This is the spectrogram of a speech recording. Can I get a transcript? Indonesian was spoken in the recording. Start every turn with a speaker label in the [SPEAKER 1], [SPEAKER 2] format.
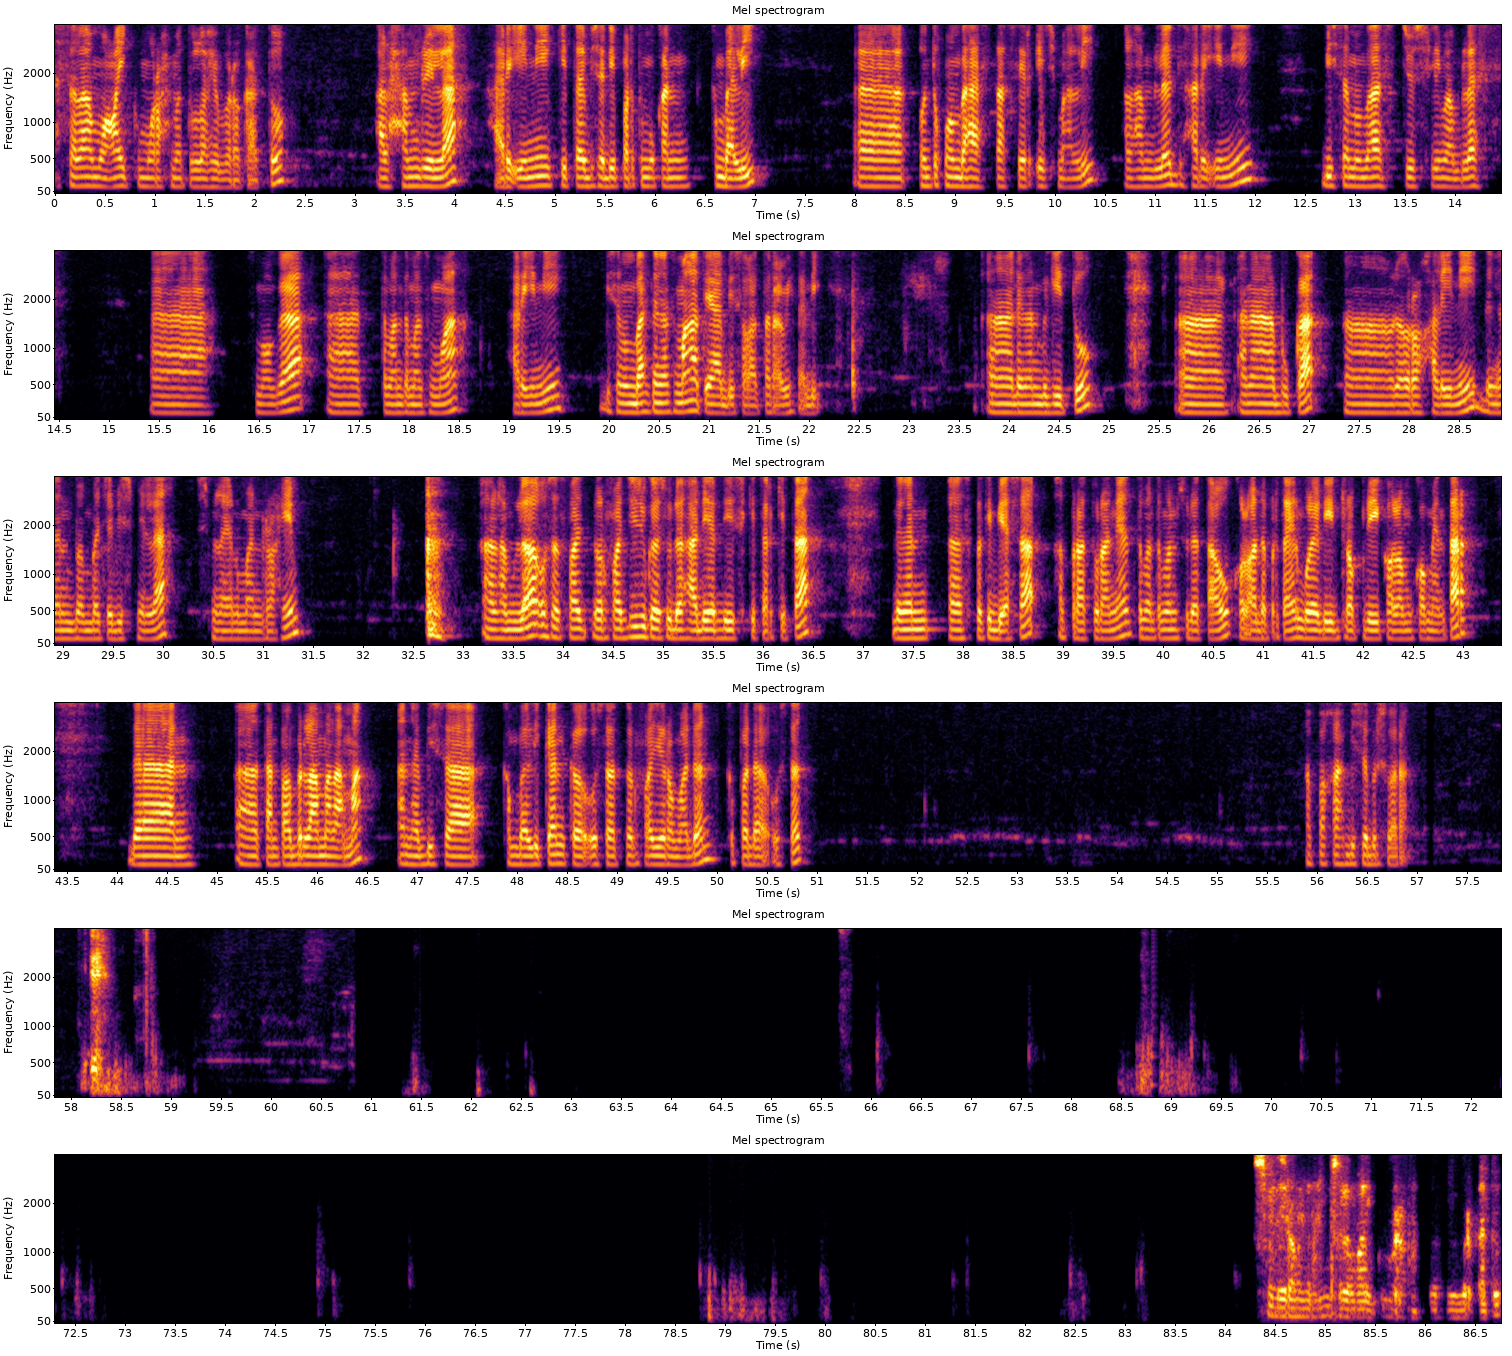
[SPEAKER 1] Assalamualaikum warahmatullahi wabarakatuh. Alhamdulillah hari ini kita bisa dipertemukan kembali uh, untuk membahas tafsir Ijmali. Alhamdulillah di hari ini bisa membahas juz 15. Uh, semoga eh, teman-teman uh, semua hari ini bisa membahas dengan semangat ya habis sholat tarawih tadi. Uh, dengan begitu, uh, Ana buka uh, daurah kali ini dengan membaca Bismillah. Bismillahirrahmanirrahim. Alhamdulillah Ustadz Nur Faji juga sudah hadir di sekitar kita. Dengan uh, seperti biasa, uh, peraturannya teman-teman sudah tahu. Kalau ada pertanyaan boleh di drop di kolom komentar. Dan uh, tanpa berlama-lama, Anda bisa kembalikan ke Ustadz Nur Faji Ramadan kepada Ustadz. Apakah bisa bersuara?
[SPEAKER 2] Oke. Bismillahirrahmanirrahim. Assalamualaikum warahmatullahi wabarakatuh.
